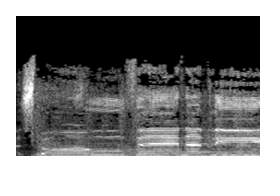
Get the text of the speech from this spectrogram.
אז בואו ונדליק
